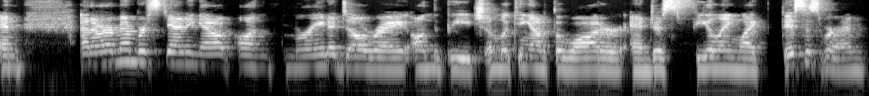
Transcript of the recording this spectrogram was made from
And and i remember standing out on marina del rey on the beach and looking out at the water and just feeling like this is where i'm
